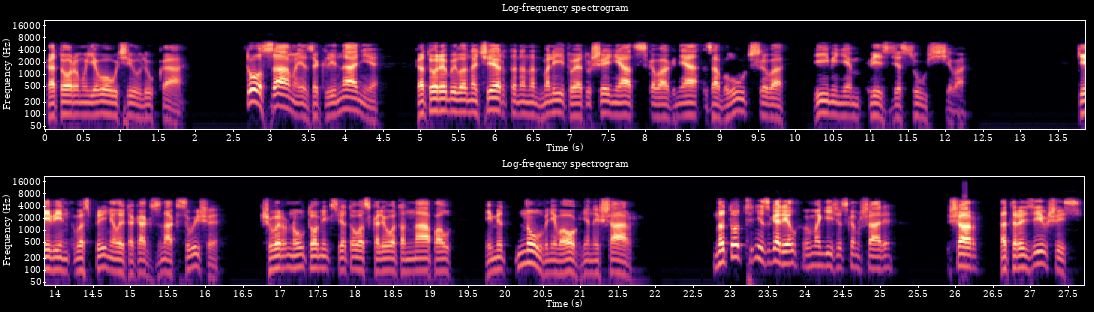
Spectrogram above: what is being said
которому его учил Люка. То самое заклинание, которое было начертано над молитвой о тушении адского огня заблудшего именем Вездесущего. Кевин воспринял это как знак свыше — швырнул томик святого скалиота на пол и метнул в него огненный шар. Но тот не сгорел в магическом шаре. Шар, отразившись,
